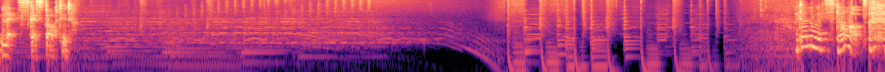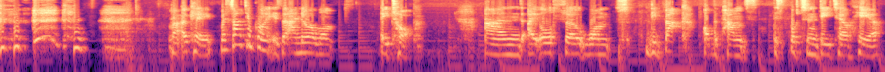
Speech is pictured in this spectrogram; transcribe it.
let's get started. I don't know where to start. right, okay, my starting point is that I know I want a top and I also want the back of the pants, this button detail here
